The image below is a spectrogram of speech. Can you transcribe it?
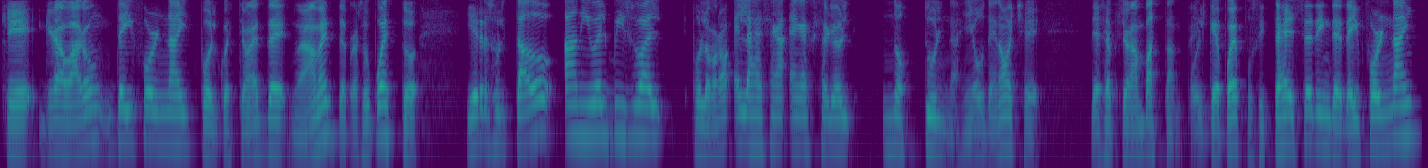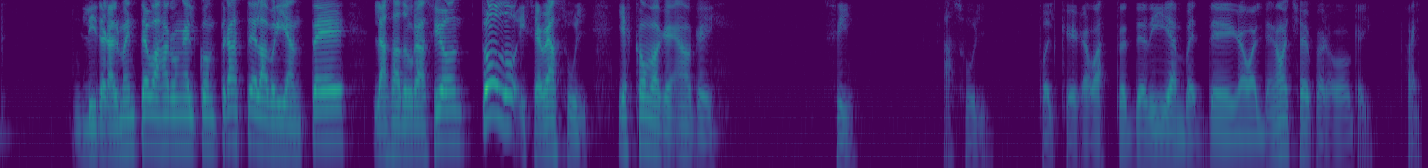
que grabaron Day for Night por cuestiones de, nuevamente, presupuesto. Y el resultado a nivel visual, por lo menos en las escenas en exterior nocturnas y de noche, decepcionan bastante. Porque pues pusiste el setting de Day for Night, literalmente bajaron el contraste, la brillantez, la saturación, todo y se ve azul. Y es como que, ah, ok. Sí, azul. Porque grabaste de día en vez de grabar de noche, pero ok, fine.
